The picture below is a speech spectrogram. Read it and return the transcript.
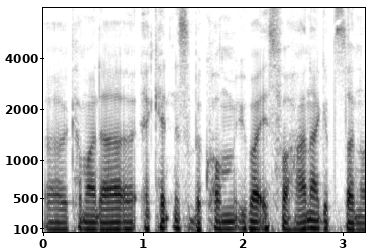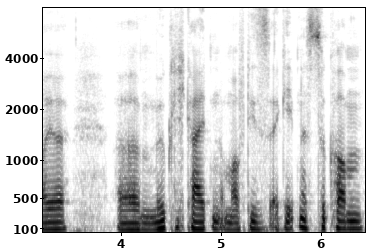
äh, kann man da Erkenntnisse bekommen. Über S4HANA gibt es da neue äh, Möglichkeiten, um auf dieses Ergebnis zu kommen.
